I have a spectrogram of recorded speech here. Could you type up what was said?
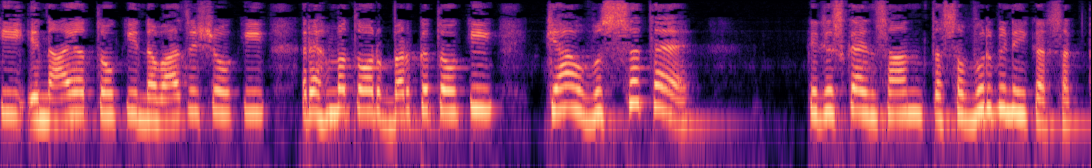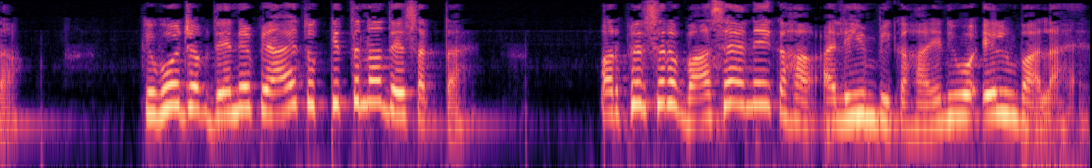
کی، عنایتوں کی، نوازشوں کی، رحمتوں اور برکتوں کی کیا وسط ہے؟ کہ جس کا انسان تصور بھی نہیں کر سکتا کہ وہ جب دینے پہ آئے تو کتنا دے سکتا ہے۔ اور پھر صرف باسع نہیں کہا، علیم بھی کہا یعنی وہ علم والا ہے۔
